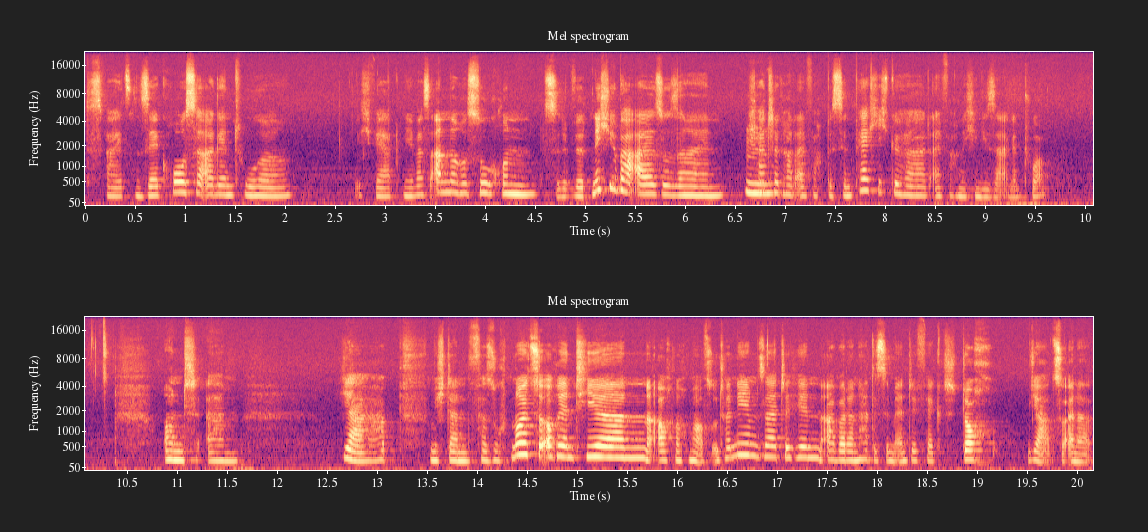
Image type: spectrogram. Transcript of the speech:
das war jetzt eine sehr große Agentur ich werde mir was anderes suchen. Es wird nicht überall so sein. Mhm. Ich hatte gerade einfach ein bisschen Pech. Ich gehöre halt einfach nicht in diese Agentur. Und ähm, ja, habe mich dann versucht neu zu orientieren, auch nochmal aufs Unternehmensseite hin, aber dann hat es im Endeffekt doch ja, zu einer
